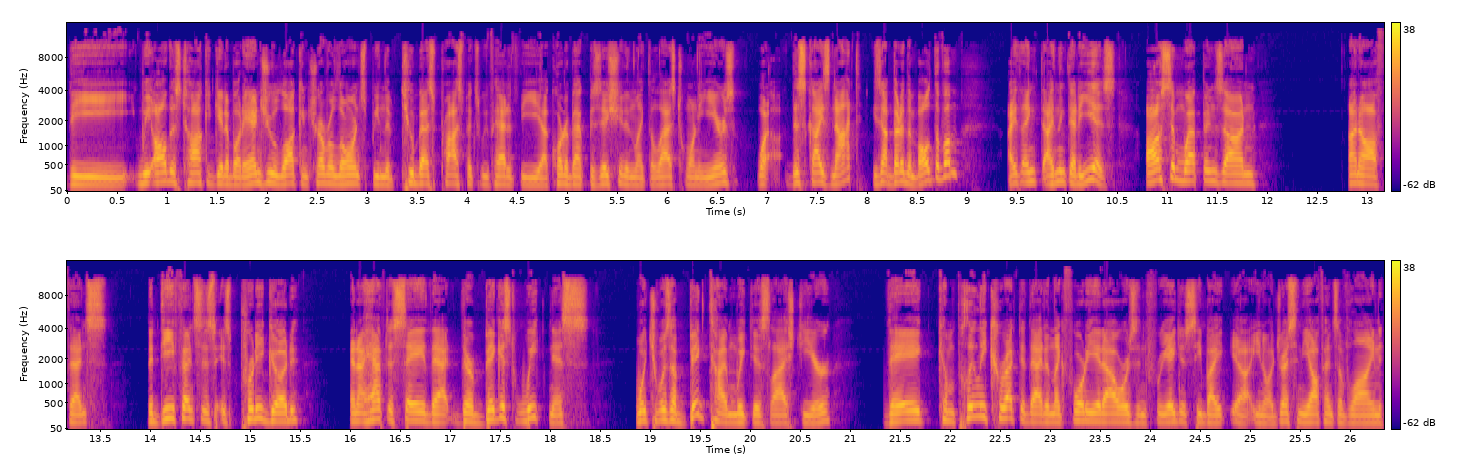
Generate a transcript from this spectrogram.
The we all this talk again about Andrew Luck and Trevor Lawrence being the two best prospects we've had at the uh, quarterback position in like the last 20 years. What this guy's not? He's not better than both of them. I think I think that he is. Awesome weapons on on offense. The defense is, is pretty good. And I have to say that their biggest weakness, which was a big time weakness last year, they completely corrected that in like 48 hours in free agency by uh, you know addressing the offensive line.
